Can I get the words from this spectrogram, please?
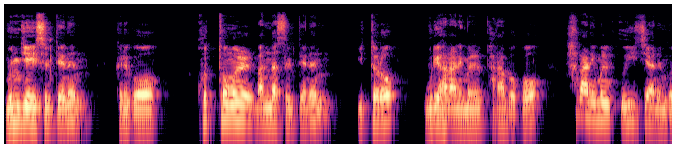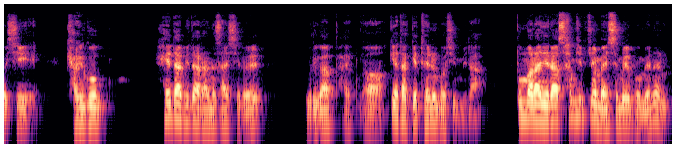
문제 있을 때는 그리고 고통을 만났을 때는 이토록 우리 하나님을 바라보고 하나님을 의지하는 것이 결국 해답이다라는 사실을 우리가 어, 깨닫게 되는 것입니다. 뿐만 아니라 30절 말씀을 보면은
